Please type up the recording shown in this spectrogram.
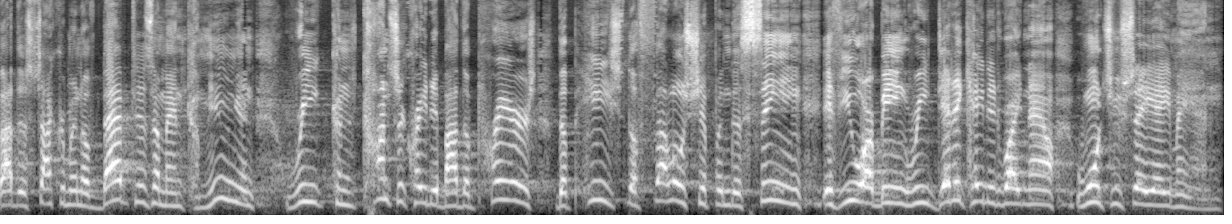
by the sacrament of baptism and communion, reconsecrated by the prayers, the peace, the fellowship, and the singing. If you are being rededicated right now, won't you say amen?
